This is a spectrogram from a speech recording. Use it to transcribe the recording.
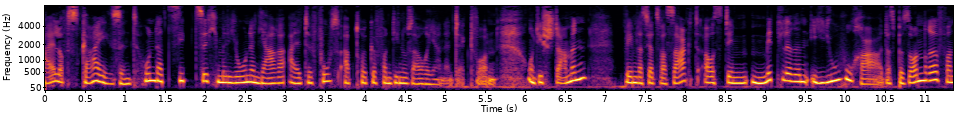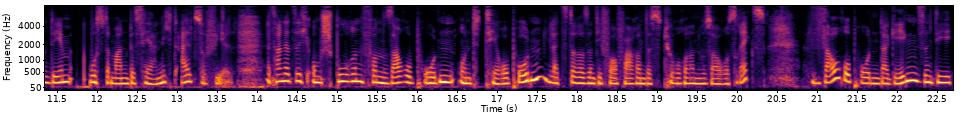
Isle of Skye sind 170 Millionen Jahre alte Fußabdrücke von Dinosauriern entdeckt worden. Und die stammen, wem das jetzt was sagt, aus dem mittleren Jura. Das Besondere, von dem wusste man bisher nicht allzu viel. Es handelt sich um Spuren von Sauropoden und Theropoden. Letztere sind die Vorfahren des Tyrannosaurus Rex. Sauropoden dagegen sind die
